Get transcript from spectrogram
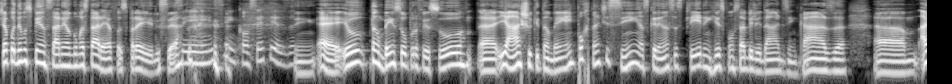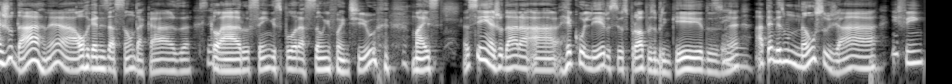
já podemos pensar em algumas tarefas para eles, certo? Sim, sim, com certeza. Sim. É, eu também sou professor é, e acho que também é importante sim as crianças terem responsabilidades em casa, ah, ajudar né, a organização da casa, Sim. claro, sem exploração infantil, mas assim, ajudar a, a recolher os seus próprios brinquedos, Sim. né? Até mesmo não sujar, enfim,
